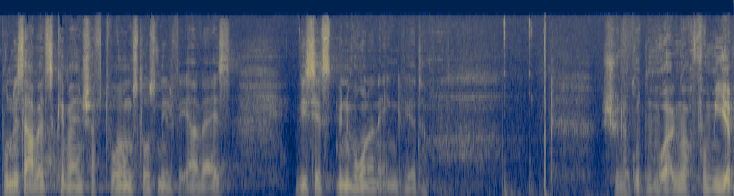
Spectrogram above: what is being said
Bundesarbeitsgemeinschaft Wohnungslosenhilfe. Er weiß, wie es jetzt mit dem Wohnen eng wird. Schönen guten Morgen auch von mir.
